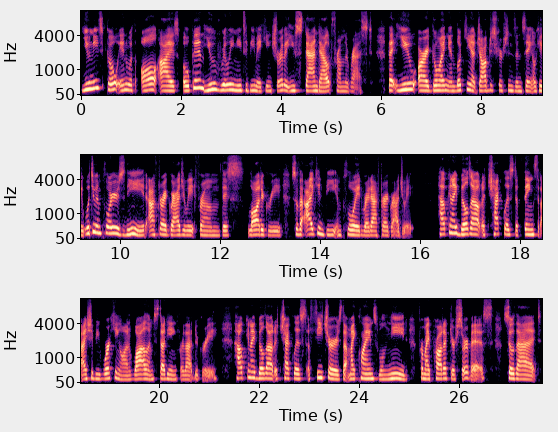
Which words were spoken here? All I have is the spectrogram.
you need to go in with all eyes open. You really need to be making sure that you stand out from the rest, that you are going and looking at job descriptions and saying, okay, what do employers need after I graduate from this law degree so that I can be employed right after I graduate? How can I build out a checklist of things that I should be working on while I'm studying for that degree? How can I build out a checklist of features that my clients will need for my product or service so that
